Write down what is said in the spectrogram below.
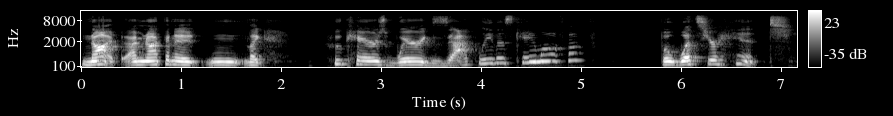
Not, I'm not going to, like, who cares where exactly this came off of? But what's your hint?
